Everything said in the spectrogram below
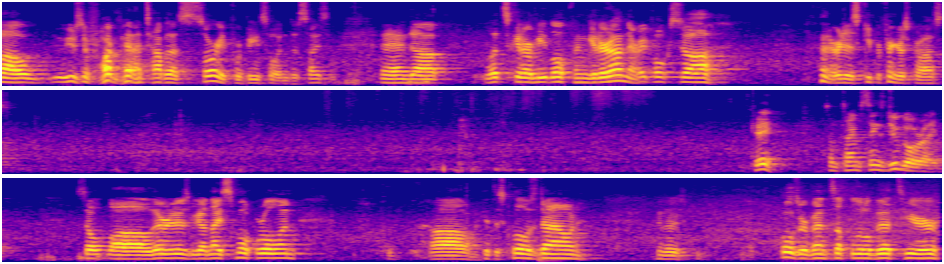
uh, we use the frog mat on top of that. Sorry for being so indecisive. And uh, let's get our meatloaf and get it on there. All right, folks. Uh, there it is. Keep your fingers crossed. Okay, sometimes things do go right. So uh, there it is. We got a nice smoke rolling. Uh, get this closed down. Gonna close our vents up a little bit here,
